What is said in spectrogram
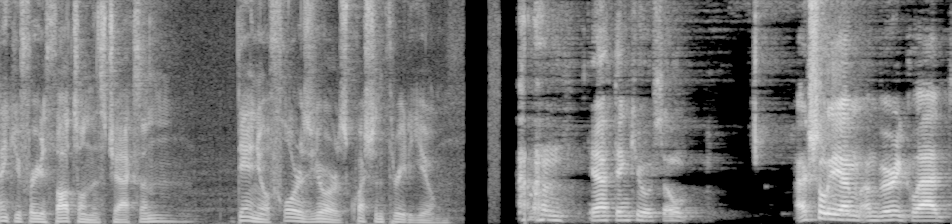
Thank you for your thoughts on this, Jackson. Danijel, floor is yours. Question three to you. yeah, thank you. So, actually, I'm I'm very glad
